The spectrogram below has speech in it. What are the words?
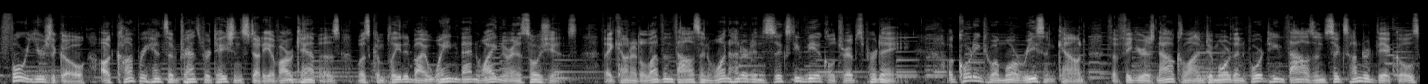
Four years ago, a comprehensive transportation study of our campus was completed by Wayne Van Wagner and Associates. They counted 11,160 vehicle trips per day. According to a more recent count, the figure has now climbed to more than 14,600 vehicles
